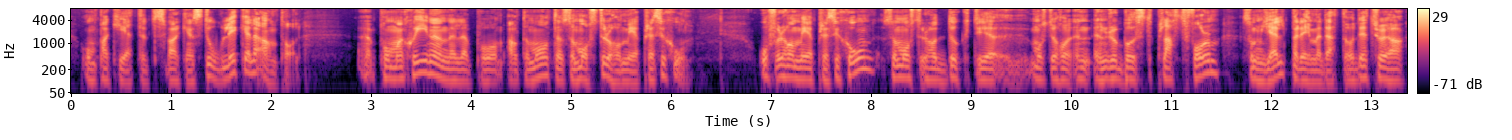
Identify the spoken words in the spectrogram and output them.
om paketets varken storlek eller antal. Eh, på maskinen eller på automaten så måste du ha mer precision. Och för att ha mer precision så måste du ha, duktiga, måste du ha en, en robust plattform som hjälper dig med detta. Och det tror jag,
